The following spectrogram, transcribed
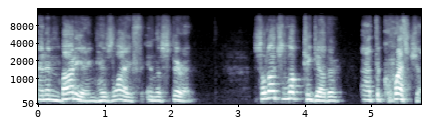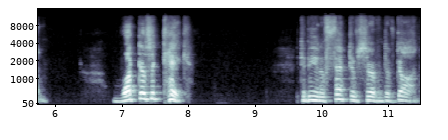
and embodying his life in the Spirit. So let's look together at the question what does it take to be an effective servant of God?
